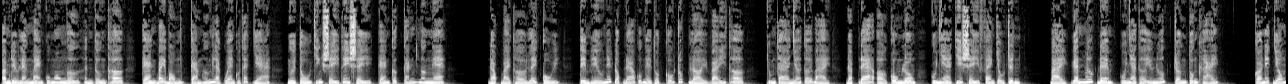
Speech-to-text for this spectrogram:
âm điệu lãng mạn của ngôn ngữ, hình tượng thơ, càng bay bổng, cảm hứng lạc quan của tác giả, người tù chiến sĩ thi sĩ càng cất cánh ngân nga. Đọc bài thơ lấy củi, tìm hiểu nét độc đáo của nghệ thuật cấu trúc lời và ý thơ, chúng ta nhớ tới bài Đập đá ở Côn Lôn của nhà chí sĩ Phan Châu Trinh, bài Gánh nước đêm của nhà thơ yêu nước Trần Tuấn Khải. Có nét giống,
